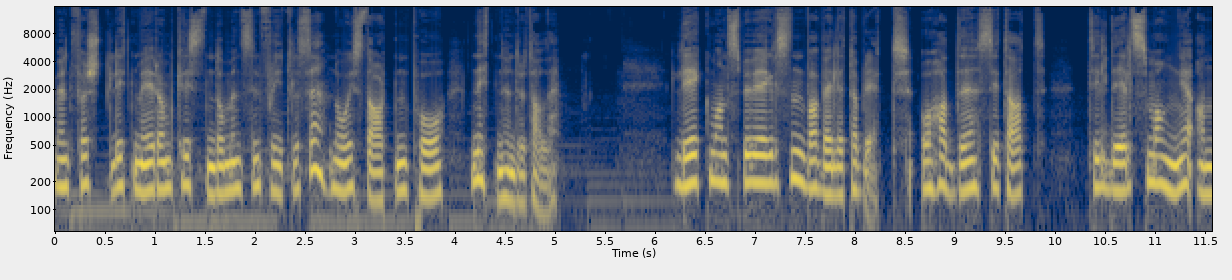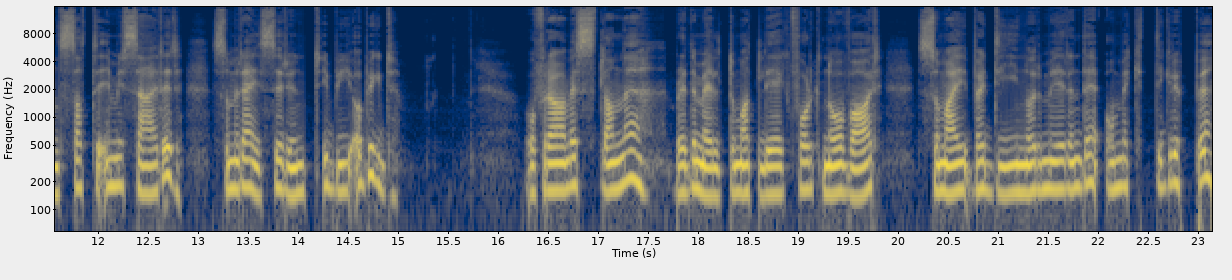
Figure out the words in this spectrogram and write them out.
Men først litt mer om kristendommens innflytelse nå i starten på 1900-tallet. Lekmannsbevegelsen var vel etablert, og hadde, sitat, til dels mange ansatte emissærer som reiser rundt i by og bygd. Og fra Vestlandet ble det meldt om at lekfolk nå var som ei verdinormerende og mektig gruppe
